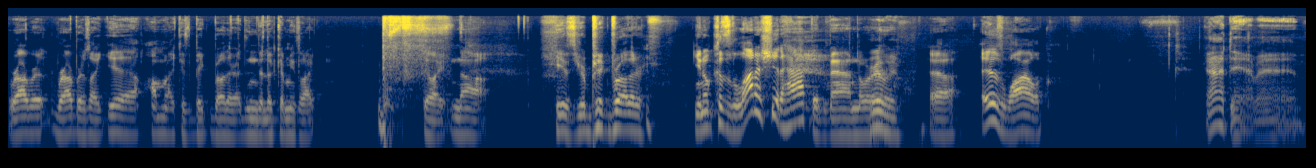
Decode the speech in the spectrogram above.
Robert, Robert's like, yeah, I'm like his big brother. And then they look at me like, they're like, nah, he's your big brother. You know, because a lot of shit happened, man. Or, Really? Yeah. It was wild. God damn, man.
